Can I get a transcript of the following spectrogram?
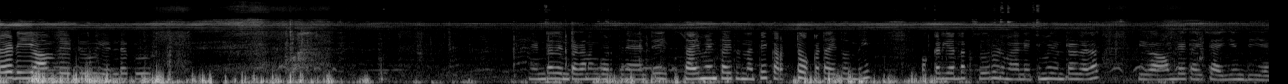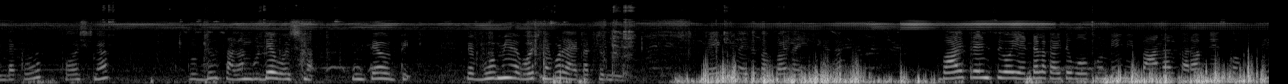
రెడీ ఆమ్లెట్ ఎండకు. అవుతున్నాయి. అంటే టైం ఎంత అవుతుంది అంటే కరెక్ట్ ఒకటి అవుతుంది ఒక్కటి గంటలకు సూర్యుడు మన నెత్తి మీద ఉంటాడు కదా. ఇక ఆమ్లెట్ అయితే అయ్యింది ఎండకు పోసిన. గుడ్డు సగం గుడ్డే పోసిన. ఇంతే ఉంది. ఇక భూమి మీద పోసినా కూడా అయ్యేటట్టుంది. వేకింగ్ అయితే దబ్బాలు అయింది కదా. బాయ్ ఫ్రెండ్స్ ఇగో ఎండలకు అయితే పోకుండి మీ ప్రాణాలు ఖరాబ్ చేసుకోకండి.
